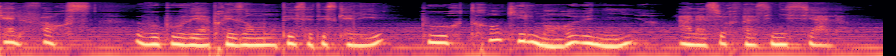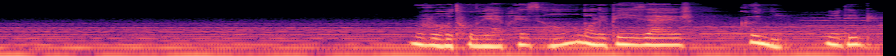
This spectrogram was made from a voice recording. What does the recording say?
quelle force vous pouvez à présent monter cet escalier pour tranquillement revenir à la surface initiale. Vous vous retrouvez à présent dans le paysage connu du début.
